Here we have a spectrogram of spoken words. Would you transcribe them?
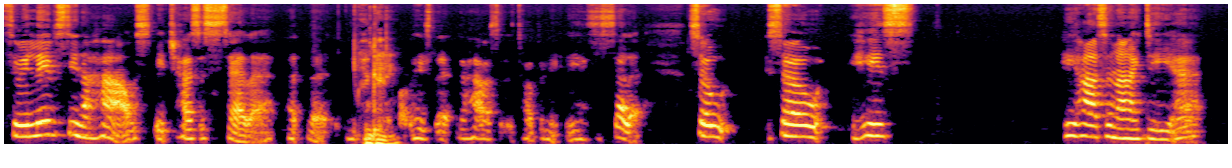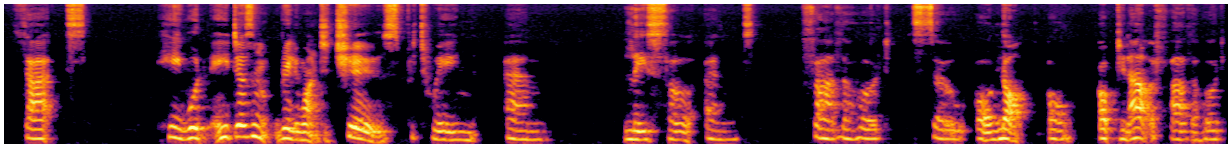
so he lives in a house which has a cellar at the, okay. His, the, the house at the top and he has a cellar. So, so his, he has an idea that he would he doesn't really want to choose between um, Liesl and fatherhood, so or not or opting out of fatherhood.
